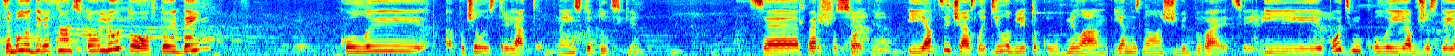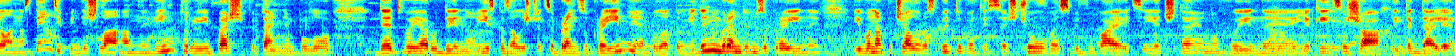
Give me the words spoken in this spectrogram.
це було 19 лютого, в той день, коли почали стріляти на інститутські. Це перша сотня. І я в цей час летіла в літаку в Мілан. Я не знала, що відбувається. І потім, коли я вже стояла на стенді, підійшла Анна Вінтур. Її перше питання було: де твоя родина? Їй сказали, що це бренд з України. Я була там єдиним брендом з України. І вона почала розпитуватися, що у вас відбувається. Я читаю новини, який це жах і так далі.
